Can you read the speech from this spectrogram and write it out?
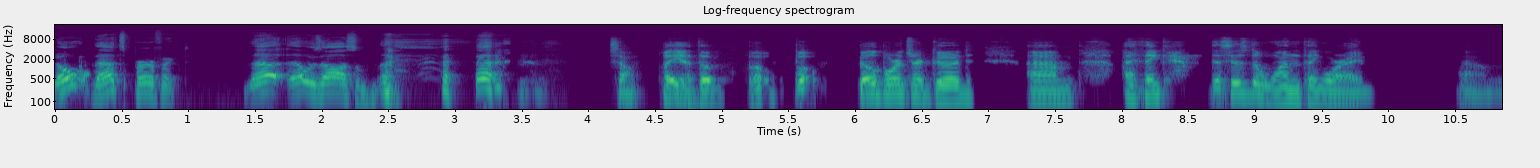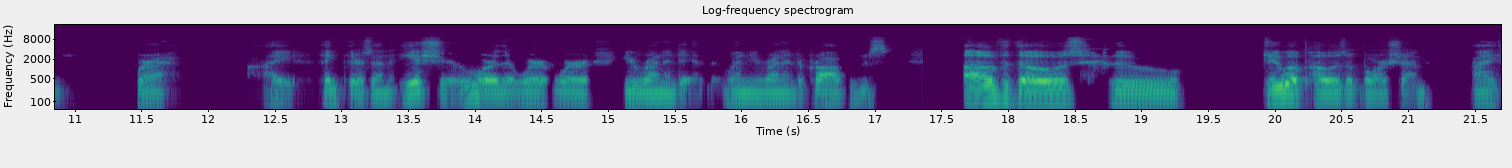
Nope, that's perfect. That that was awesome. so, but yeah, the but, but billboards are good. Um, I think this is the one thing where I, um, where I, I think there's an issue, or that where where you run into when you run into problems. Of those who do oppose abortion, I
